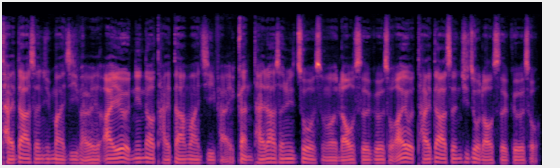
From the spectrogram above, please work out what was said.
台大生去卖鸡排，哎呦，念到台大卖鸡排，干台大生去做什么饶舌歌手？哎呦，台大生去做饶舌歌手，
